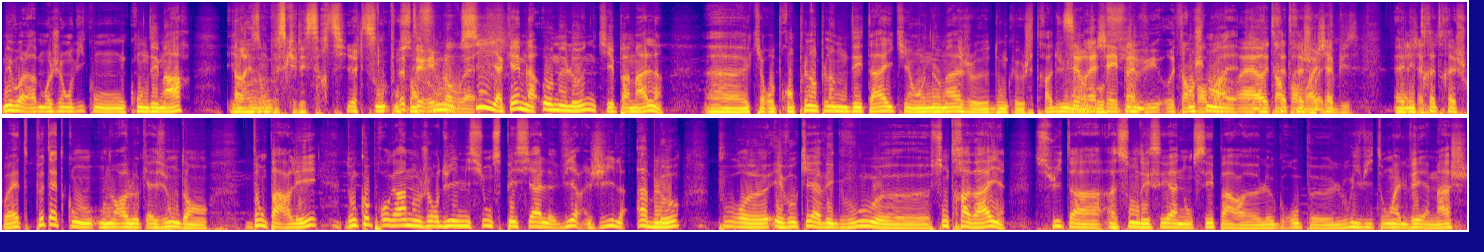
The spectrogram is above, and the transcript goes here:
Mais voilà, moi j'ai envie qu'on qu'on démarre. T'as raison euh, parce que les sorties elles sont on, on pas s'en terribles en fout. vrai. Si, il y a quand même la Home Alone qui est pas mal. Euh, qui reprend plein plein de détails, qui est en hommage, euh, donc euh, je traduis. C'est hein, vrai, j'avais pas vu autant pour Franchement, moi. elle- Ouais, elle est autant très, pour très moi, chouette. j'abuse. Elle est très très chouette. Peut-être qu'on on aura l'occasion d'en parler. Donc au programme aujourd'hui, émission spéciale Virgile Abloh pour euh, évoquer avec vous euh, son travail suite à, à son décès annoncé par euh, le groupe Louis Vuitton LVMH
